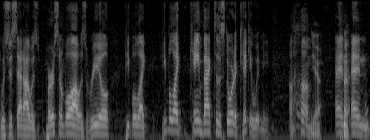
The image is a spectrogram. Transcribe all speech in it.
was just that I was personable. I was real. People like people like came back to the store to kick it with me. Um, Yeah. and and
